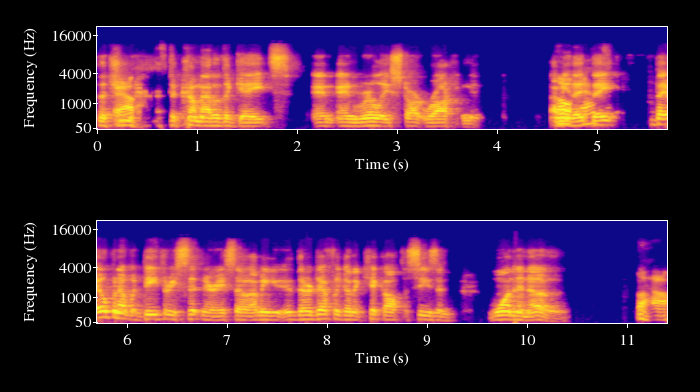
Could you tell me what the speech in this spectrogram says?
that you yeah. have to come out of the gates and and really start rocking it. I mean, oh, they, they they open up with D three Centenary, so I mean they're definitely going to kick off the season one and zero. Oh. Uh huh.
